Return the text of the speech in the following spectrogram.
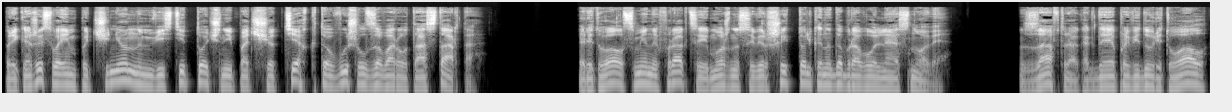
Прикажи своим подчиненным вести точный подсчет тех, кто вышел за ворота Астарта. Ритуал смены фракции можно совершить только на добровольной основе. Завтра, когда я проведу ритуал,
